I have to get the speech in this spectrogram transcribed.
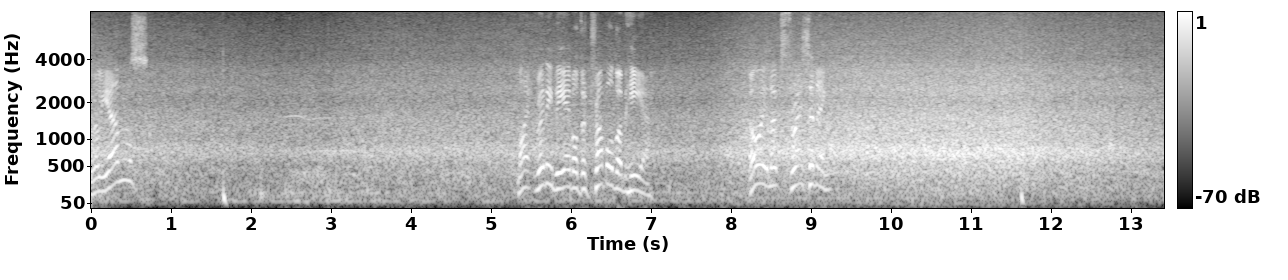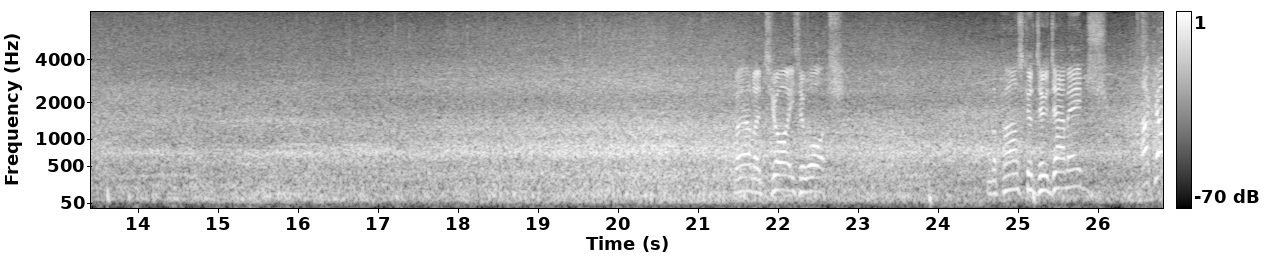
Williams. Might really be able to trouble them here. Oh, he looks threatening. A joy to watch. The pass could do damage. A goal!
